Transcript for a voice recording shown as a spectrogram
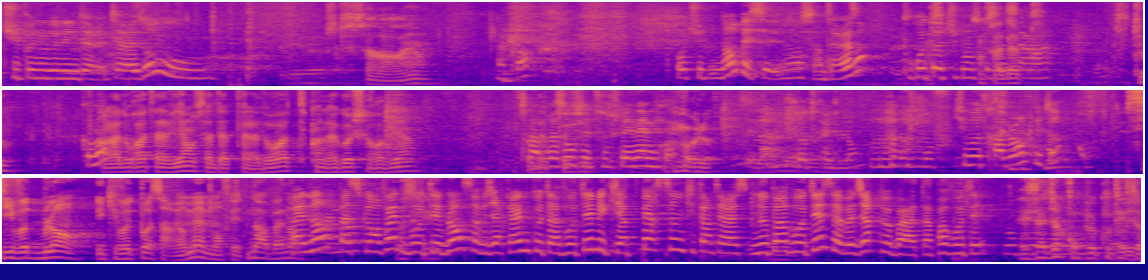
Tu peux nous donner tes raisons ou parce que ça sert à rien. D'accord. Pourquoi tu... Non, mais c'est non, c'est intéressant. Pourquoi toi, tu penses On que ça sert s'adapte. à rien C'est tout. Comment Quand la droite elle vient, on s'adapte à la droite. Quand la gauche elle revient, J'ai l'impression que c'est tous les mêmes, quoi. Voilà. Je voterai blanc. Tu voteras blanc plutôt? S'ils votent blanc et qu'ils votent pas, ça revient au même en fait. Non, bah Bah non, parce qu'en fait, voter blanc, ça veut dire quand même que t'as voté, mais qu'il y a personne qui t'intéresse. Ne pas voter, ça veut dire que bah t'as pas voté. Et c'est-à-dire qu'on peut compter ça.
